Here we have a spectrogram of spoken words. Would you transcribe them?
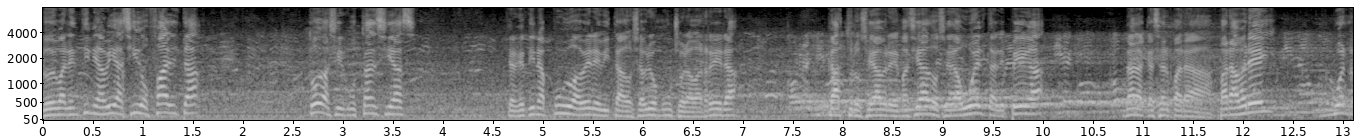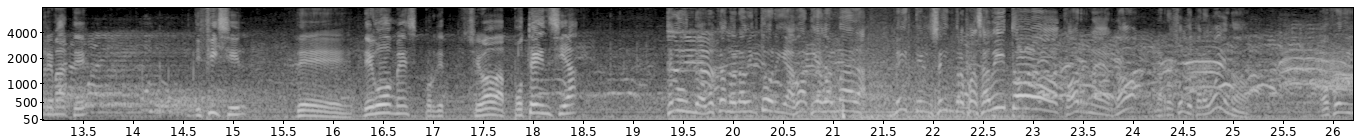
lo de Valentini había sido falta, todas circunstancias que Argentina pudo haber evitado. Se abrió mucho la barrera, Castro se abre demasiado, se da vuelta, le pega, nada que hacer para, para Bray un buen remate, difícil, de, de, Gómez, porque llevaba potencia. Segundo, buscando la victoria, va Tiago Almada, mete el centro pasadito, corner, ¿no? ¿La resuelve Paraguay o no? ¿O fue Di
